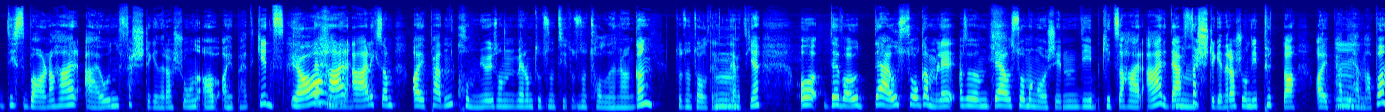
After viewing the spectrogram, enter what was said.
Disse barna her er jo den første generasjon av iPad-kids. Ja. Det her er liksom iPaden kom jo i sånn mellom 2010 og 2012 en eller annen gang. 2012-2013, jeg vet ikke. Og det, var jo, det er jo så gamle altså, Det er jo så mange år siden de kidsa her er. Det er første generasjon de putta iPad i henda på.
